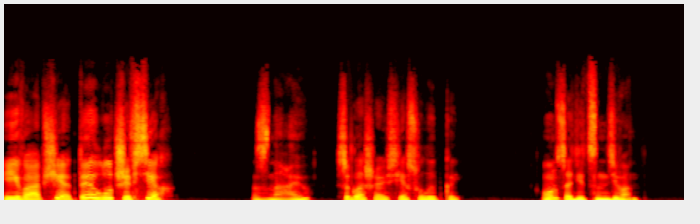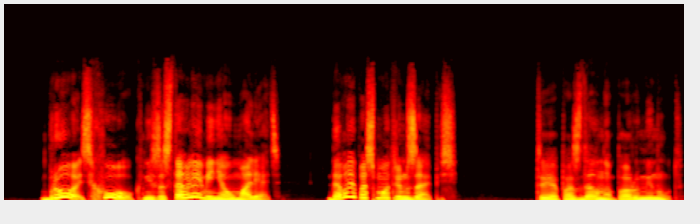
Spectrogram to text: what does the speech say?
и вообще, ты лучше всех!» «Знаю», — соглашаюсь я с улыбкой. Он садится на диван. «Брось, Хоук, не заставляй меня умолять. Давай посмотрим запись». «Ты опоздал на пару минут.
